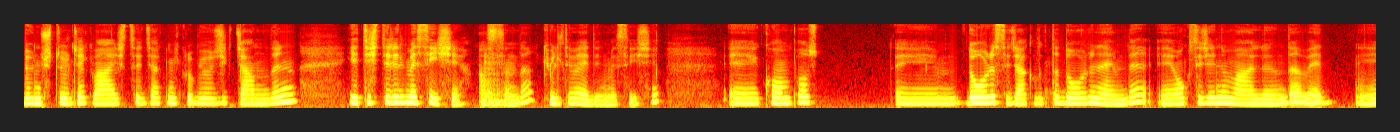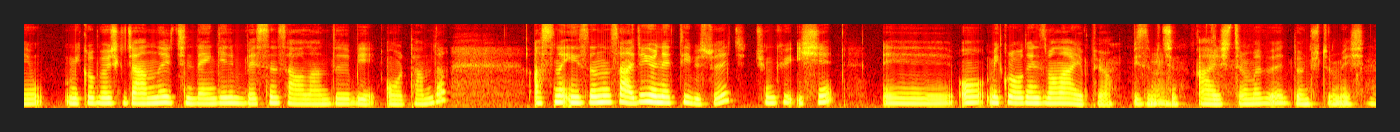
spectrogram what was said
dönüştürecek ve ayrıştıracak mikrobiyolojik canlıların yetiştirilmesi işi aslında. Hmm. Kültive edilmesi işi. E, kompost e, doğru sıcaklıkta, doğru nemde, e, oksijenin varlığında ve e, mikrobiyolojik canlılar için dengeli bir besin sağlandığı bir ortamda aslında insanın sadece yönettiği bir süreç. Çünkü işi e, o mikroorganizmalar yapıyor bizim hmm. için. Ayrıştırma ve dönüştürme işini.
